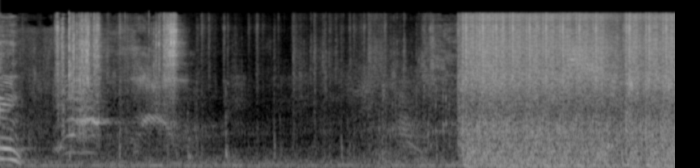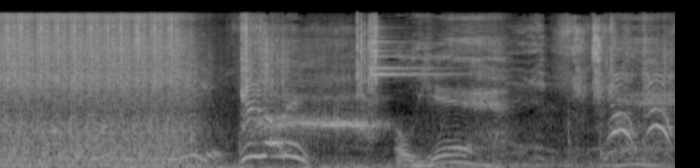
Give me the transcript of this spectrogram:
Reloading. Reloading. Oh yeah. No, no!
